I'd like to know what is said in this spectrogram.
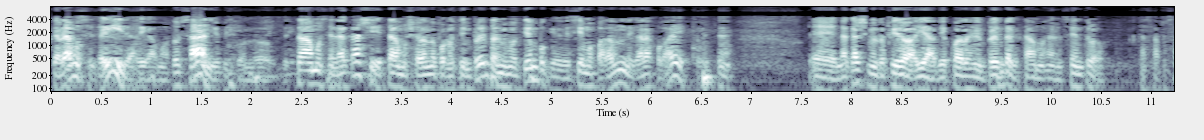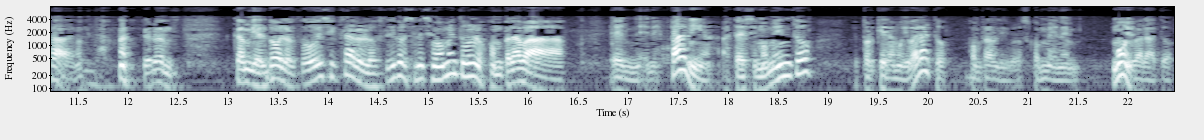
quebramos enseguida, digamos, dos años, ¿viste? cuando estábamos en la calle y estábamos llorando por nuestra imprenta al mismo tiempo que decíamos, ¿para dónde carajo va esto? ¿viste? Eh, en la calle me refiero a ya 10 cuadras de imprenta que estábamos en el centro, Casa Rosada, ¿no? Cambia el dólar, todo eso, y claro, los libros en ese momento uno los compraba en, en España, hasta ese momento, porque era muy barato comprar libros con Menem, muy barato.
